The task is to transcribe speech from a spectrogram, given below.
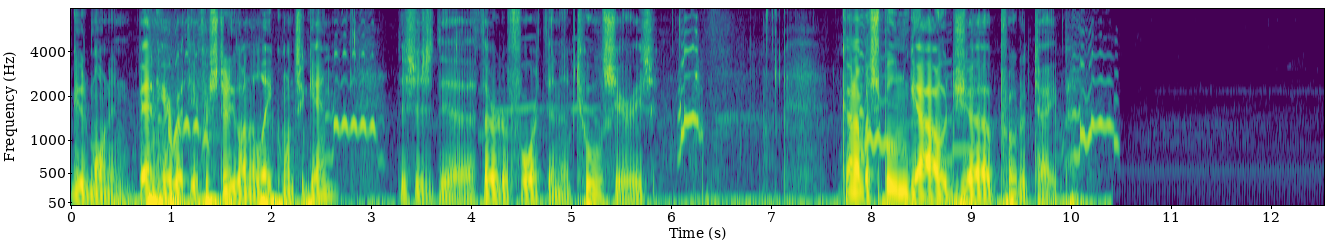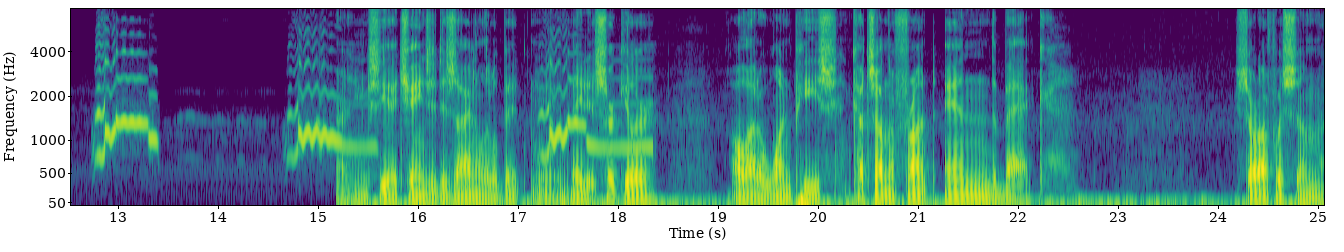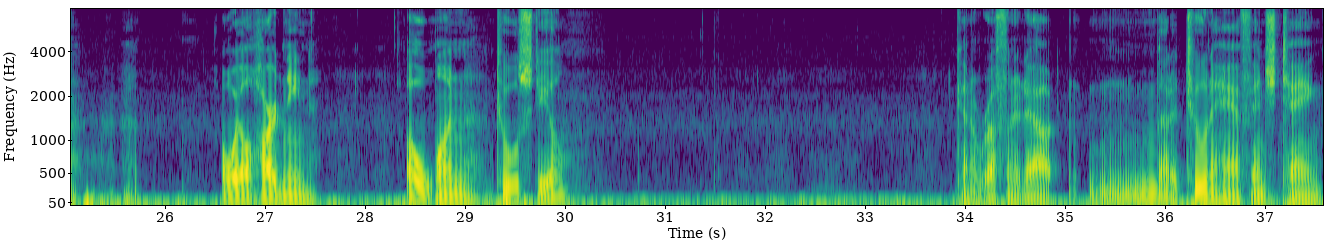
Good morning. Ben here with you for Studio on the Lake once again. This is the third or fourth in the tool series. Kind of a spoon gouge uh, prototype. Uh, you can see I changed the design a little bit. Made it circular, all out of one piece. Cuts on the front and the back. Start off with some uh, oil hardening O1 tool steel. Kind of roughing it out. Mm, about a two and a half inch tang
